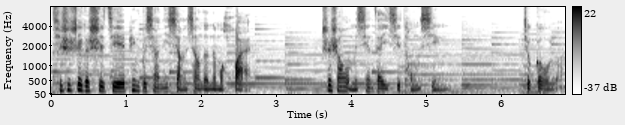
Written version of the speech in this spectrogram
其实这个世界并不像你想象的那么坏，至少我们现在一起同行，就够了。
